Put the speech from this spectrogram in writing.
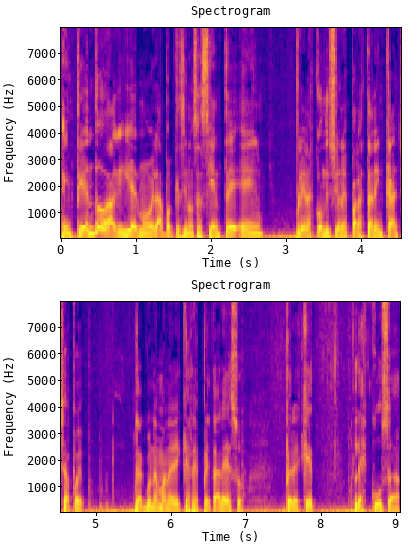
entiendo a Guillermo, ¿verdad? Porque si no se siente en plenas condiciones para estar en cancha, pues de alguna manera hay que respetar eso. Pero es que la excusa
